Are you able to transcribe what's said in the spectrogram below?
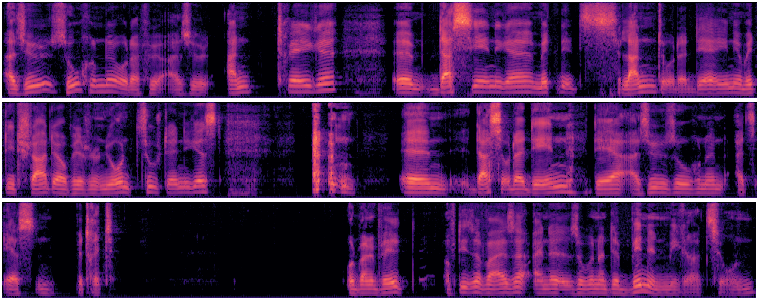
Asylsuchende oder für ähm, dasjenige Mitgliedsland oder derjenige Mitgliedstaat der Europäischen Union zuständig ist, ähm, das oder den der Asylsuchenden als ersten betritt. Und man will auf diese Weise eine sogenannte Binnenmigration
